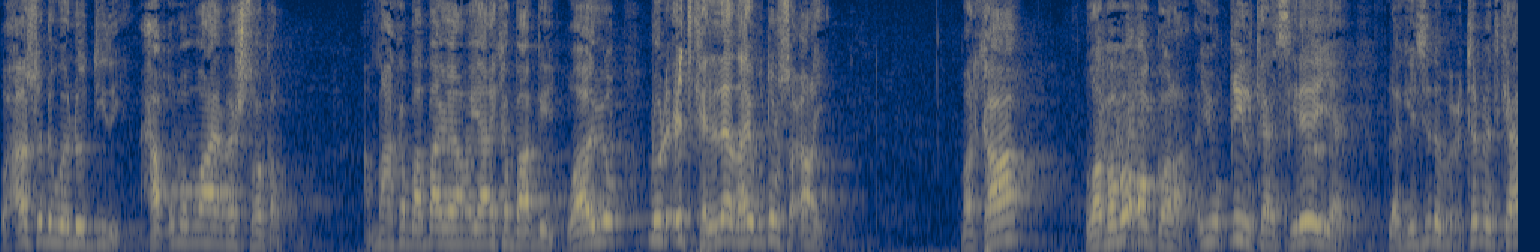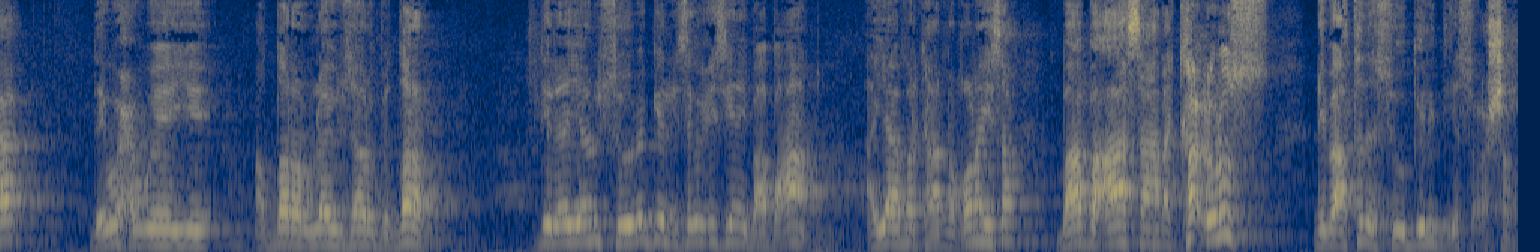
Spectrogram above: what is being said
waxaasoo dhan waa loo diidaya xaquma mana meesha soo galo. Ama ha ka baaba'ayan ama yaanay ka baabiin. Waayo dhul cid kale leedahay buu dul soconaya. Markaa lababa ogola ayuu qiilkaasi leeyahay. Laakiin sida muctamedkaa de waxa weeye addararu laa yuzaalu bidarar haddii la yaanu sooba gelin isaga wixiisi inay baaba-aan ayaa markaa noqonaysa baaba-aasaana ka culus dhibaatada soo gelid iyo socoshada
